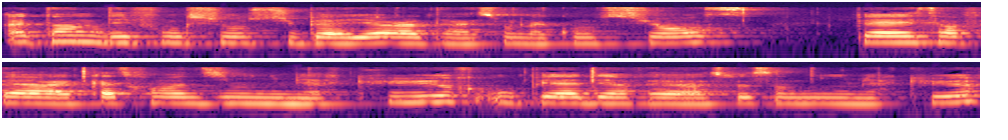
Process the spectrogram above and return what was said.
atteinte des fonctions supérieures, altération de la conscience, PAS inférieur à 90 mmHg ou PAD inférieur à 70 mmHg,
